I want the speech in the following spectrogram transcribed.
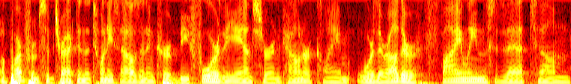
apart from subtracting the twenty thousand incurred before the answer and counterclaim, were there other filings that um,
